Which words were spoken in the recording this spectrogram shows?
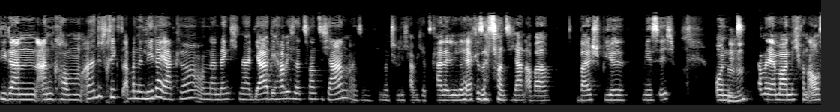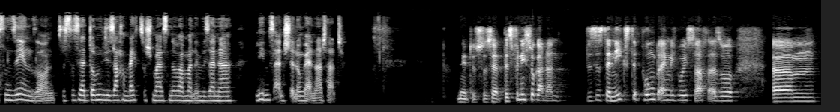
die dann ankommen, ah, du trägst aber eine Lederjacke. Und dann denke ich mir halt, ja, die habe ich seit 20 Jahren. Also natürlich habe ich jetzt keine Lederjacke seit 20 Jahren, aber beispielmäßig. Und mhm. kann man ja immer nicht von außen sehen. So. Und es ist ja dumm, die Sachen wegzuschmeißen, nur weil man irgendwie seine Lebenseinstellung geändert hat. Nee, das ist ja, das finde ich sogar dann, das ist der nächste Punkt eigentlich, wo ich sage, also ähm,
